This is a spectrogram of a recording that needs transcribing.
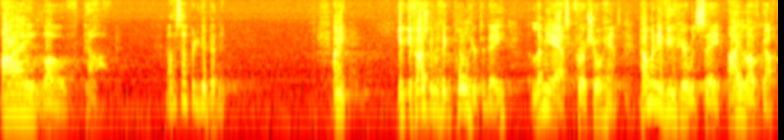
I love God. Now that sounds pretty good, doesn't it? I mean, if, if I was going to take a poll here today, let me ask for a show of hands. How many of you here would say, I love God?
